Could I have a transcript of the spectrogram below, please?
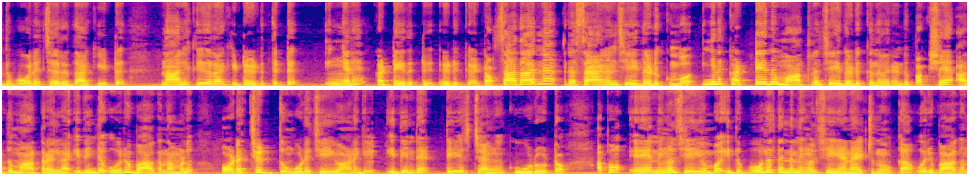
ഇതുപോലെ ചെറുതാക്കിയിട്ട് നാല് കീറാക്കിയിട്ട് എടുത്തിട്ട് ഇങ്ങനെ കട്ട് ചെയ്തിട്ട് എടുക്കുക കേട്ടോ സാധാരണ രസായനം ചെയ്തെടുക്കുമ്പോൾ ഇങ്ങനെ കട്ട് ചെയ്ത് മാത്രം ചെയ്തെടുക്കുന്നവരുണ്ട്. പക്ഷെ അത് മാത്രമല്ല ഇതിന്റെ ഒരു ഭാഗം നമ്മൾ ഉടച്ചെടുത്തും കൂടി ചെയ്യുവാണെങ്കിൽ ഇതിന്റെ ടേസ്റ്റ് അങ്ങ് കൂടും കേട്ടോ അപ്പോൾ നിങ്ങൾ ചെയ്യുമ്പോൾ ഇതുപോലെ തന്നെ നിങ്ങൾ ചെയ്യാനായിട്ട് നോക്കുക. ഒരു ഭാഗം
